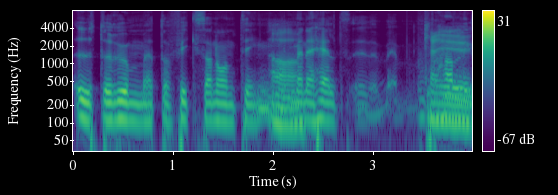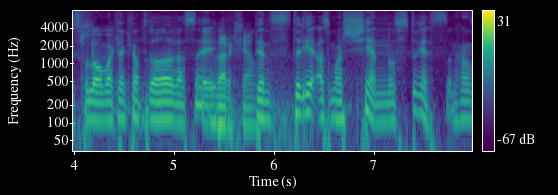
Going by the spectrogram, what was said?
ut ur rummet och fixa någonting Ja. men är helt Kan handlingsförlamad, kan knappt röra sig. Verkligen. Den stre- alltså man känner stressen, han,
